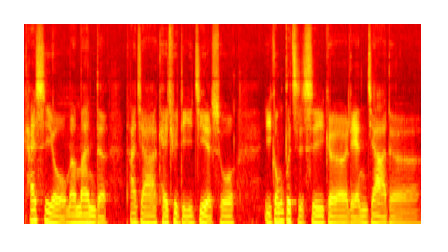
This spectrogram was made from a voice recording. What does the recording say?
开始有慢慢的大家可以去理解说。移工不只是一个廉价的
